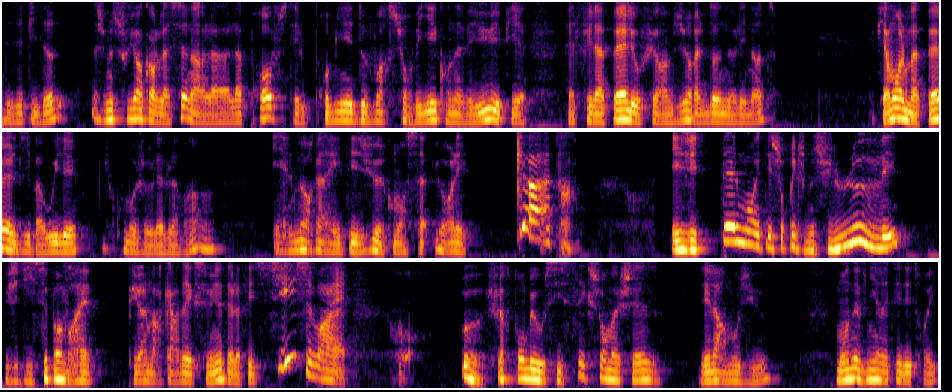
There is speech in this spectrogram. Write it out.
des épisodes. Je me souviens encore de la scène, hein, la, prof, c'était le premier devoir surveillé qu'on avait eu, et puis elle fait l'appel, et au fur et à mesure, elle donne les notes. Et puis à moi, elle m'appelle, elle dit Bah, où il est? Du coup, moi, je lève la main, hein. et elle me regarde avec des yeux, elle commence à hurler 4 et j'ai tellement été surpris que je me suis levé. J'ai dit, c'est pas vrai. Puis là, elle m'a regardé avec ses lunettes, elle a fait, si, c'est vrai. Oh, je suis retombé aussi sec sur ma chaise, les larmes aux yeux. Mon avenir était détruit.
